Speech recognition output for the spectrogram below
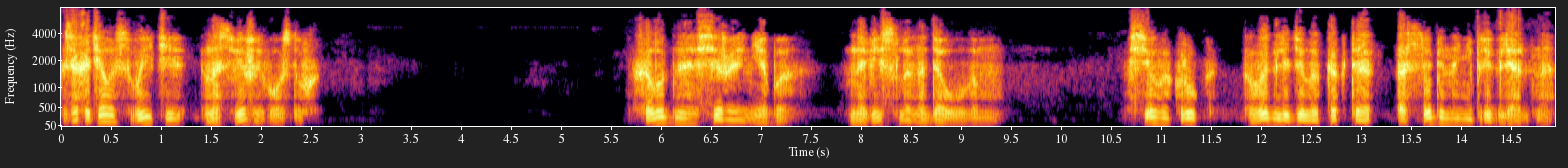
Захотелось выйти на свежий воздух. Холодное серое небо нависло над аулом. Все вокруг выглядело как-то особенно неприглядно.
